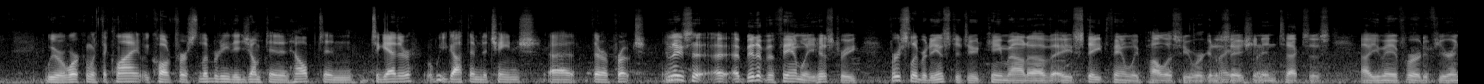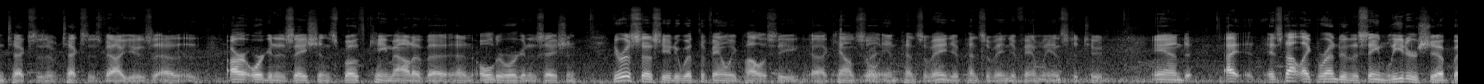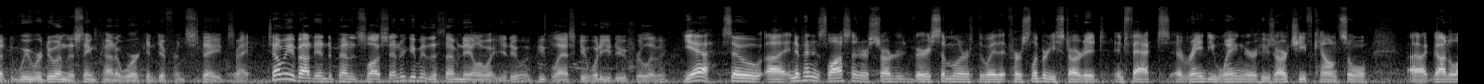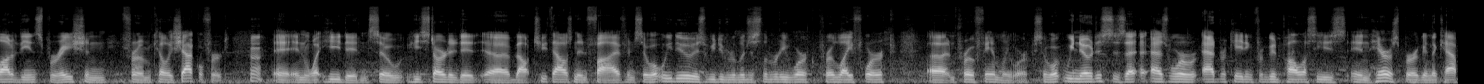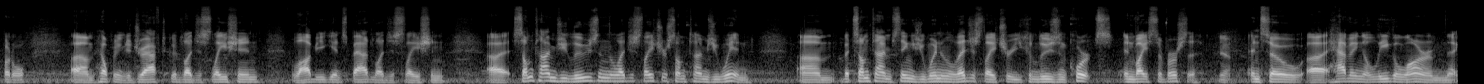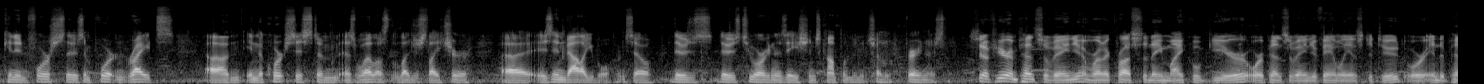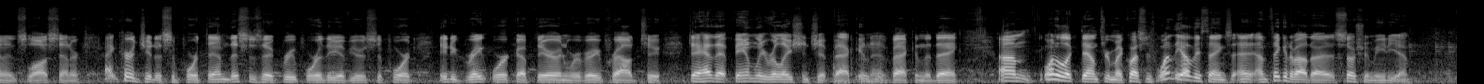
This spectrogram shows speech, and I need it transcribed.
we were working with the client. We called First Liberty. They jumped in and helped, and together we got them to change uh, their approach. And there's a, a, bit of a family history. First Liberty Institute came out of a state family policy organization right, right. in Texas. Uh, you may have heard, if you're in Texas, of Texas Values. Uh, our organizations both came out of a, an older organization. You're associated with the Family Policy uh, Council right. in Pennsylvania, Pennsylvania Family Institute. And I, it's not like we're under the same leadership, but we were doing the same kind of work in different states. Right. Tell me about Independence Law Center. Give me the thumbnail of what you do when people ask you, what do you do for a living? Yeah, so uh, Independence Law Center started very similar to the way that First Liberty started. In fact, uh, Randy Wenger, who's our chief counsel, uh, got a lot of the inspiration from Kelly Shackelford huh. and, what he did. And so he started it uh, about 2005. And so what we do is we do religious liberty work, pro life work, uh, and pro family work. So what we notice is that as we're advocating for good policies in Harrisburg, in the capital, um, helping to draft good legislation, lobby against bad legislation, uh, sometimes you lose in the legislature, sometimes you win. Um, but sometimes things you win in the legislature, you can lose in courts, and vice versa. Yeah. And so, uh, having a legal arm that can enforce those important rights um, in the court system as well as the legislature uh, is invaluable. And so those those two organizations complement each other very nicely. So if you're in Pennsylvania and run across the name Michael Geer or Pennsylvania Family Institute or Independence Law Center, I encourage you to support them. This is a group worthy of your support. They do great work up there, and we're very proud to to have that family relationship back in mm-hmm. back in the day. Um, I want to look down through my questions. One of the other things, I'm thinking about uh, social media.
